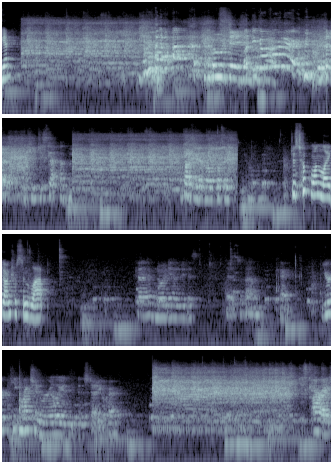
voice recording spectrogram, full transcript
Again. Who did? Let me go harder! She just got a Just hook one leg on Tristan's lap. I have no idea how to do this. That is so bad. Okay. You're keep my chin really in, in steady, okay? Alright.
